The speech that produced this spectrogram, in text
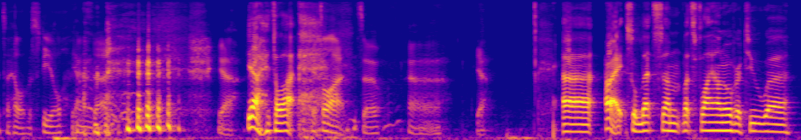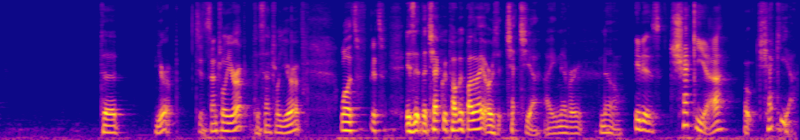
it's a hell of a steal. Yeah. And uh, yeah, Yeah, it's a lot. it's a lot. So uh, yeah, Uh, all right. So let's, um, let's fly on over to, uh, to Europe, to Central Europe. to Central Europe. Well, it's it's Is it the Czech Republic, by the way, or is it Czechia? I never know. it is Czechia. Oh, Czechia.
